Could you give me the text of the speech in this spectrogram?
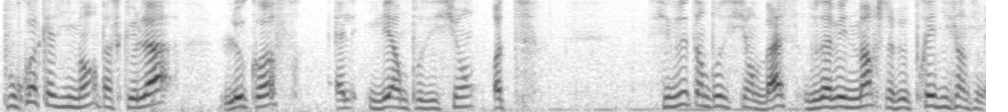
Pourquoi quasiment? Parce que là, le coffre, il est en position haute. Si vous êtes en position basse, vous avez une marche d'à peu près 10 cm.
